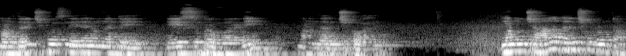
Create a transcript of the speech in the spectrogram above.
మనం ధరించుకోవాల్సిన ఏదైనా ఉందంటే యేసు ప్రభు వారిని మనం ధరించుకోవాలి. మనం చాలా ధరించుకుంటూ ఉంటాం.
